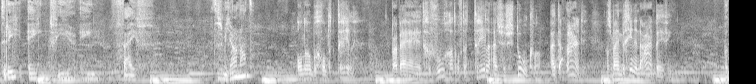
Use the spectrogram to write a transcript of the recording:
3, 1, 4, 1, 5. Wat is er met jou aan de hand? Onno begon te trillen. Waarbij hij het gevoel had of dat trillen uit zijn stoel kwam. Uit de aarde. Als bij een beginnende aardbeving. Wat,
